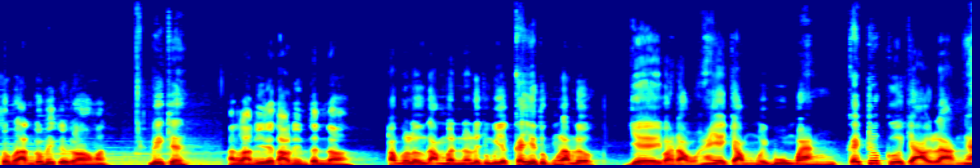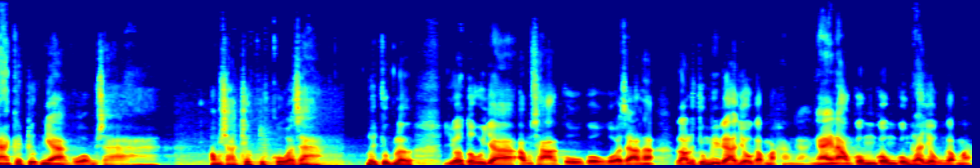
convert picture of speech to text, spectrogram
Lúc đó anh có biết điều đó không anh? Biết chứ. Anh làm gì để tạo niềm tin đó? Trong cái lương tâm mình nói chung bây giờ cái gì tôi cũng làm được về bắt đầu hai vợ chồng mới buôn bán cái trước cửa chợ là ngay cái trước nhà của ông xã ông xã trước của bà xã. Nói chung là giữa tôi và ông xã của của, của bà xã là là nói chung đi ra vô gặp mặt hàng ngày ngày nào cũng cũng cũng ra vô cũng gặp mặt.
